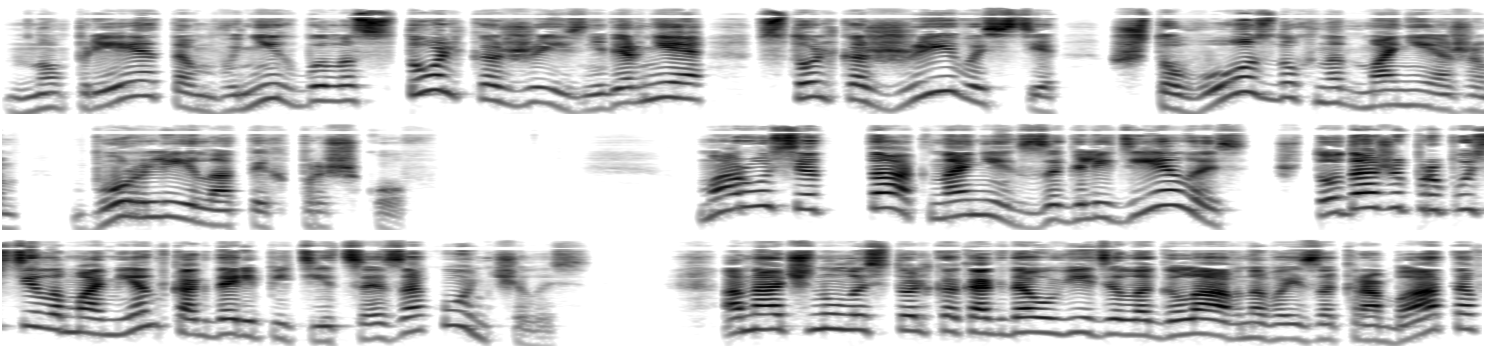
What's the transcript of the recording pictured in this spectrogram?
Но при этом в них было столько жизни, вернее, столько живости, что воздух над манежем бурлил от их прыжков. Маруся так на них загляделась, что даже пропустила момент, когда репетиция закончилась. Она очнулась только когда увидела главного из акробатов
